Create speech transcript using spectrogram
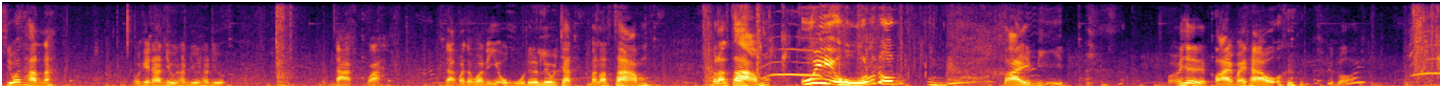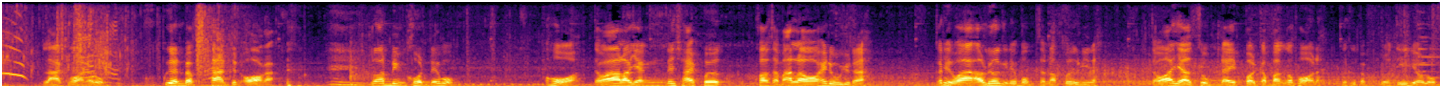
คิดว่าทันนะ โอเคทันอยู่ทันอยู่ทันอยู่ ดักว่ะ ดักมาจังหวะนี้ โอ้โหเดินเร็วจัดมารัดสามมารัดสาม อุ้ยโอ้โหแล้วโดนปลายมีด ไม่ใช่ปลายไม้เท้า เรียบร้อย ลาก่อนนะผมเพื่อนแบบคานจนออกอะรอดหนึ่งคนได้ผมโอ้โหแต่ว่าเรายังได้ใช้เพิร์กความสามารถเราให้ดูอยู่นะ ก็ถือว่าเอาเรื่องอยู่ในผมสำหรับเพิร์กนี้นะแต่ว่าอย่าสุ่มได้ปลดกำบังก็พอนะก็คือแบบโดนตีเทียวล้ม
